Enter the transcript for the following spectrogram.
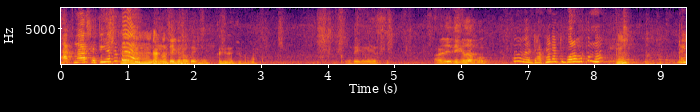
ঢাকনা সেটিং আছে তো? দেখে নাও দেখে নাও। দেখে নিয়ে এসছি। আর এদিকে দেখো। ঢাকনাটা একটু বড় হতো না? হুম? এই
